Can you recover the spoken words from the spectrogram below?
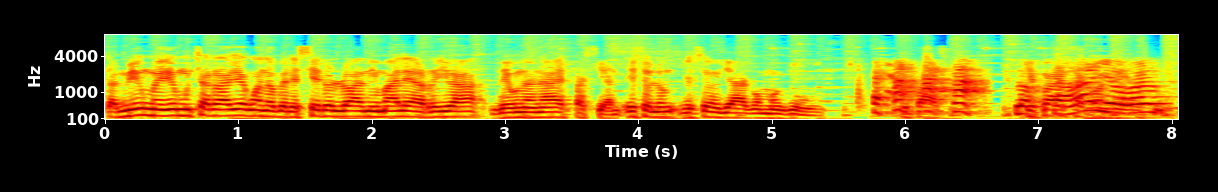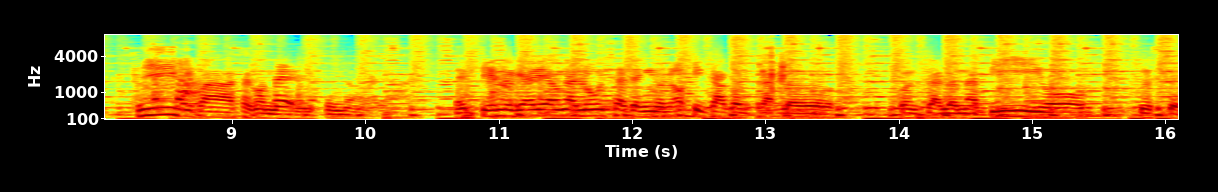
También me dio mucha rabia cuando aparecieron los animales arriba de una nave espacial. Eso, lo- eso ya como que... ¿Qué pasa? Los ¿Qué pasa caballos, con? Sí, ¿qué pasa con? No. Entiendo que había una lucha tecnológica contra los, contra los nativos, no sé.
